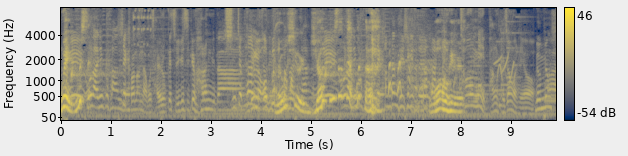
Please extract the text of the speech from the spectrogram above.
Wait, who said? 옷안 입고 사는데. 편안하고 자유롭게 즐기시길 바랍니다. 진짜 편하게 Yoshi or Junk? Who said that? What the? 감당 되시겠어요? Whoa here. 처음이 방 배정을 해요. 몇 명씩?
